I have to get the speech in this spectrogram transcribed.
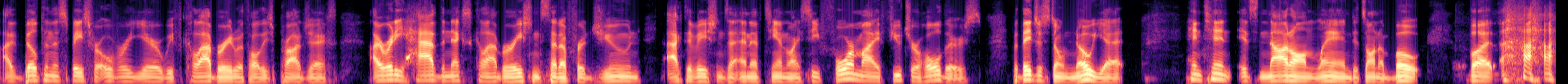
I've built in this space for over a year. We've collaborated with all these projects. I already have the next collaboration set up for June activations at NFT NYC for my future holders, but they just don't know yet. Hint, hint, it's not on land, it's on a boat. But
